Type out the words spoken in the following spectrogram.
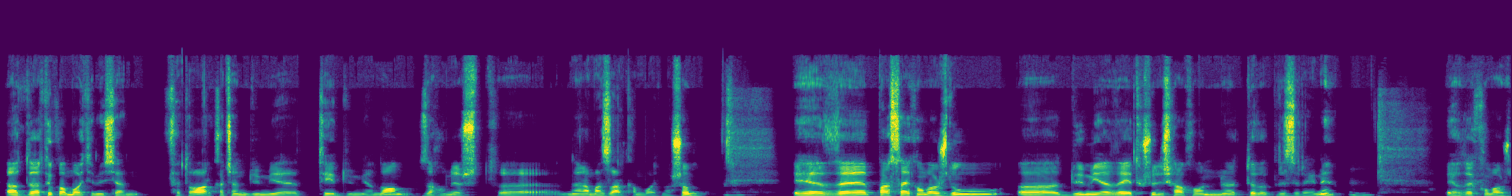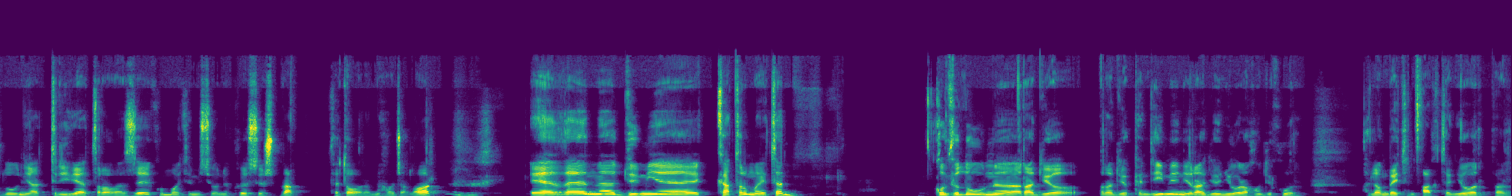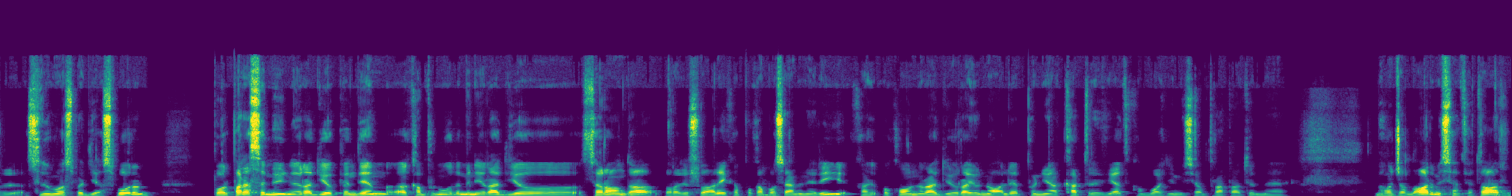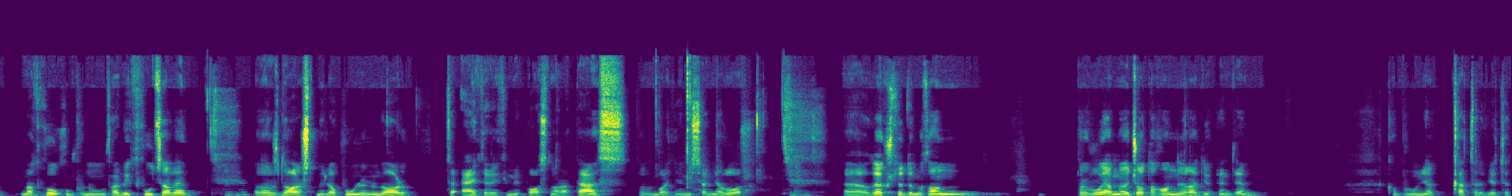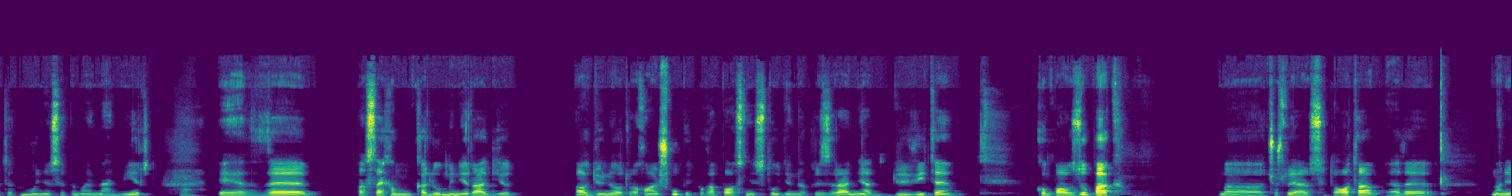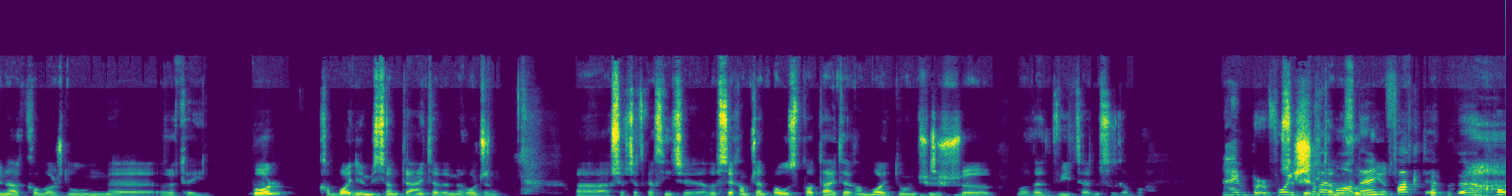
edhe aty kam majtë emision fetar, ka qenë 2008-2009, zakonisht në Ramazan kam majtë më shumë, mhm. edhe pastaj kam vazhdu 2010, kështu diçka u konë në TV Prizreni, mhm. edhe kam vazhdu nja 3 vjet radhazi, kum majtë emisione kryesisht prapë fetare me hoxhallarë, mhm. Edhe në 2014-ën, kom fillu në radio, radio Pendimi, një radio i njohur dikur, hala mbetet n'fakt e njohur për sidomos për diasporën, por para se me hy në radio Pendim, kam punu edhe me një radio Theranda, radio Suareka, po ka pas emën të ri, u konë radio rajonale, për një 4 vjetë, kom mbajt një emision prapë aty me me hoxhallarë, me emision fetar, mhm. me atë kohë kam punu në fabrik të këpucave, mhm. edhe është dasht me lon punën, me ardhë të enjteve kemi pas n'ora pesë, për me mbajt një emision njëjavor. Mhm. Dhe kështu domethonë, përvoja ma e gjatë u konë në radio Pendimi, kam punu nja 4 vjet e tetë muj nëse p'e mbaj men mirë, po. edhe pastaj kam kalu me një radio Audionur, u kanë e Shkupit, po ka pas një studio në Prizren, nja dy vite, kom pauzu pak, se qashtu erdh situata, edhe manej na kom vazhdu me RTI-n. Por, kam mbajt një emision të enjteve me hoxhën, uh, Shefqet Krasniqi, edhe pse kam qenë pauzë, këtë të enjteve kam mbajt dikun qysh uh, 10 vite, nëse s'gaboj. Kjo përvojë shumë e madhe, në fakt, po,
